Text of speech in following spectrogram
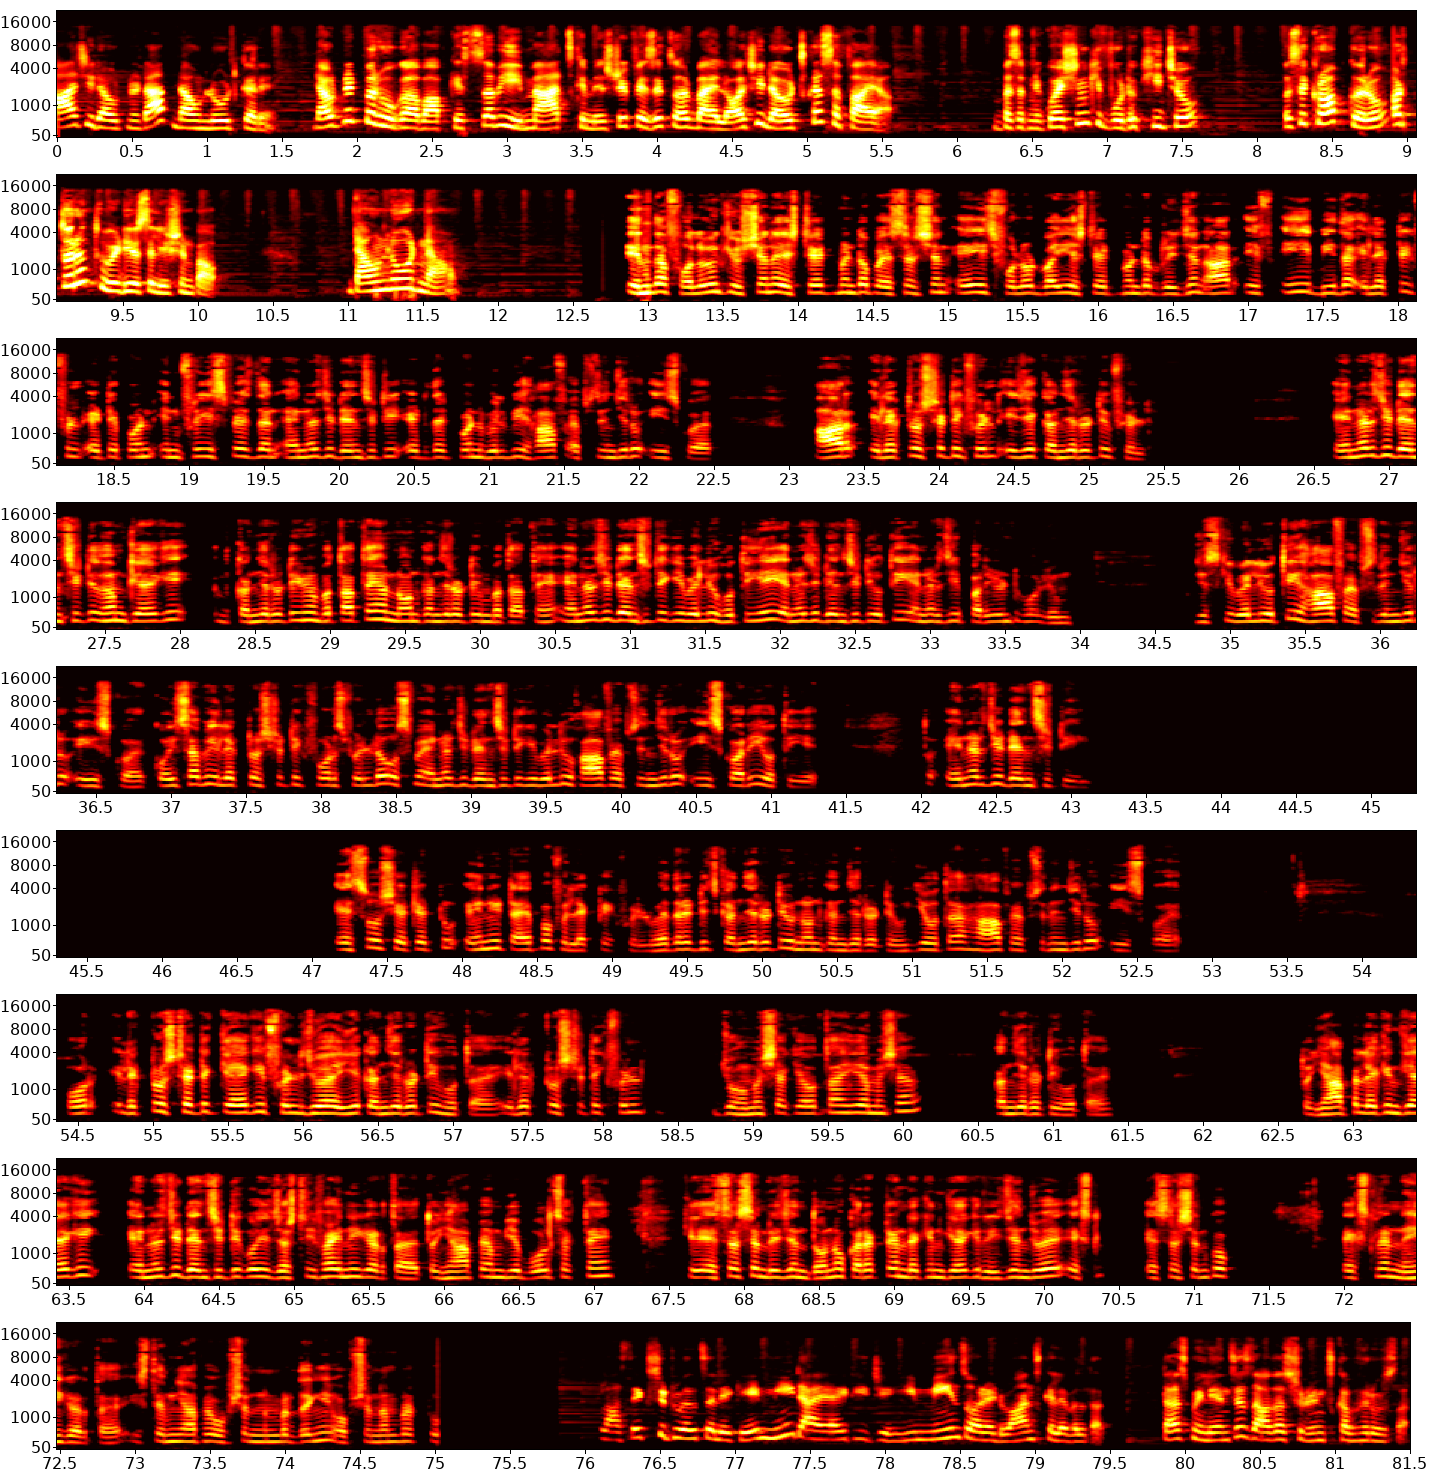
आज ही Doubtnut app download करें डाउटनेट पर होगा अब आपके सभी मैथ्स केमिस्ट्री फिजिक्स और बायोलॉजी डाउट्स का सफाया बस अपने क्वेश्चन की फ़ोटो खींचो उसे क्रॉप करो और तुरंत वीडियो सोल्यूशन पाओ download now In the following question, a statement of assertion A is followed by a statement of reason R. If E be the electric field at a point in free space, then energy density at that point will be half epsilon zero E square. R. Electrostatic field is a conservative field. Energy density तो हम क्या है कि conservative में बताते हैं और non conservative में बताते हैं। एनर्जी डेंसिटी की वैल्यू होती है एनर्जी डेंसिटी होती है एनर्जी पर यूनिट वॉल्यूम जिसकी वैल्यू होती है half epsilon zero E square कोई सा भी इलेक्ट्रोस्टेटिक फोर्स फ़ील्ड हो, उसमें एनर्जी डेंसिटी की value half epsilon zero E square ही होती है। तो energy density associated to any type of electric field whether it is conservative non conservative ये होता है half epsilon zero E square और इलेक्ट्रोस्टैटिक क्या है कि फ़ील्ड जो है, ये कंजर्वेटिव होता है। इलेक्ट्रोस्टैटिक फ़ील्ड जो हमेशा क्या होता है, ये हमेशा कंजर्वेटिव होता है। तो यहाँ पे लेकिन क्या है कि एनर्जी डेंसिटी को ये जस्टिफाई नहीं करता है। तो यहाँ पे हम ये बोल सकते हैं कि एसर्शन रीजन दोनों करेक्ट हैं, लेकिन क्या है कि रीजन जो है एसर्शन को एक्सप्लेन नहीं करता है। इसलिए हम यहाँ पे ऑप्शन नंबर देंगे। Option number two class six से ट्वेल्थ से लेके NEET I I T JEE mains और एडवांस के लेवल तक। दस मिलियन से ज़्यादा स्टूडेंट्स का भरोसा।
